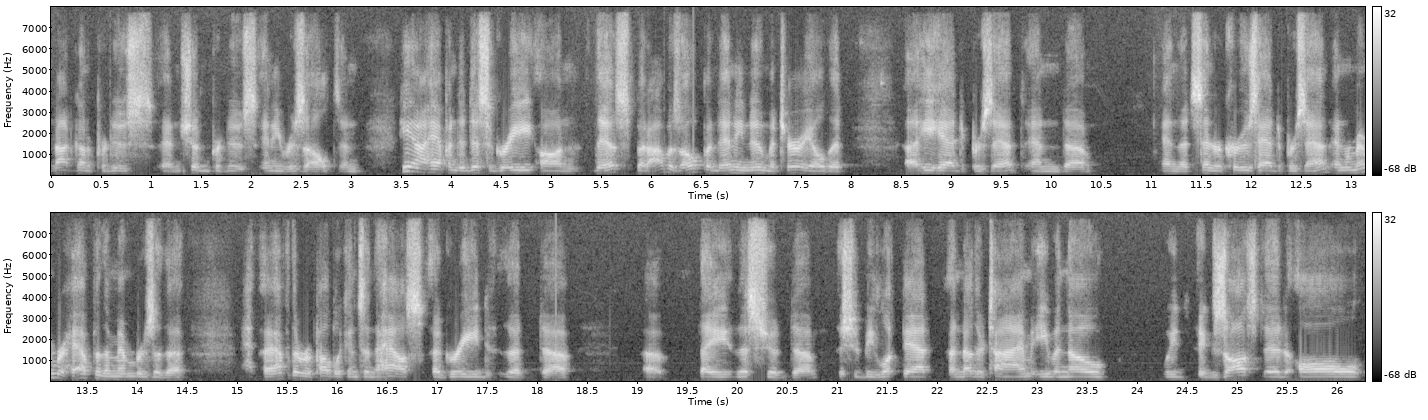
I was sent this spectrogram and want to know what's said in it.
not going to produce and shouldn't produce any result. And he and I happen to disagree on this, but I was open to any new material that uh, he had to present and uh, and that Senator Cruz had to present. And remember, half of the members of the half of the Republicans in the House agreed that uh, uh, they this should uh, this should be looked at another time, even though we exhausted all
